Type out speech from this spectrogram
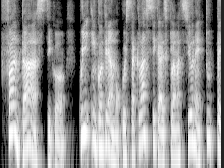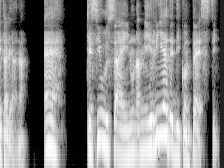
Fantastico! Qui incontriamo questa classica esclamazione tutta italiana. Eh, che si usa in una miriade di contesti.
